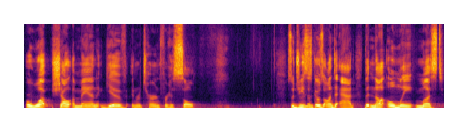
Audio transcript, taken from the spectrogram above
Or what shall a man give in return for his soul? So Jesus goes on to add that not only must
